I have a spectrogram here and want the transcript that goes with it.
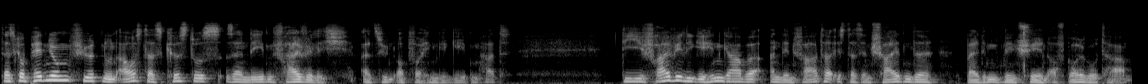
Das Kompendium führt nun aus, dass Christus sein Leben freiwillig als Sühnopfer hingegeben hat. Die freiwillige Hingabe an den Vater ist das Entscheidende bei dem Geschehen auf Golgotha.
